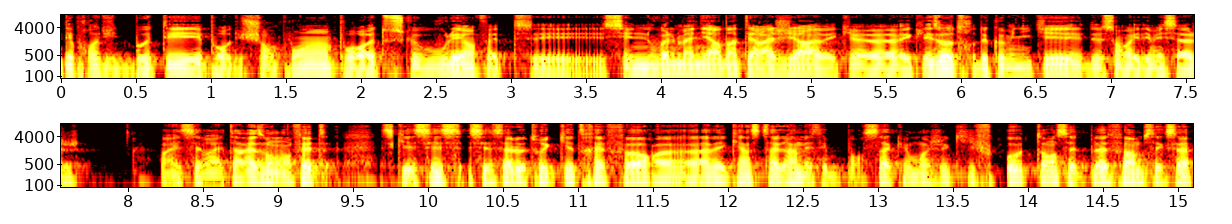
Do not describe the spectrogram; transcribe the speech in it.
des produits de beauté, pour du shampoing, pour tout ce que vous voulez en fait. C'est une nouvelle manière d'interagir avec, avec les autres, de communiquer et de s'envoyer des messages. Ouais, c'est vrai, t'as raison. En fait, c'est ça le truc qui est très fort euh, avec Instagram, et c'est pour ça que moi je kiffe autant cette plateforme, c'est que ça,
